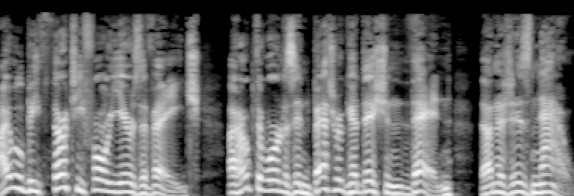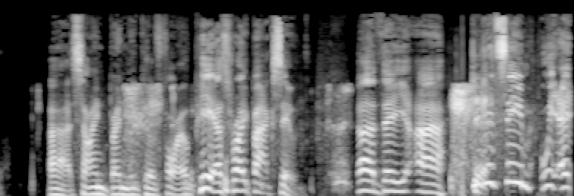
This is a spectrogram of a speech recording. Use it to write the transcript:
I will be 34 years of age. I hope the world is in better condition then than it is now. Uh, signed Brendan Guilfoyle. P.S. Write back soon. Uh, the uh, did it seem uh,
